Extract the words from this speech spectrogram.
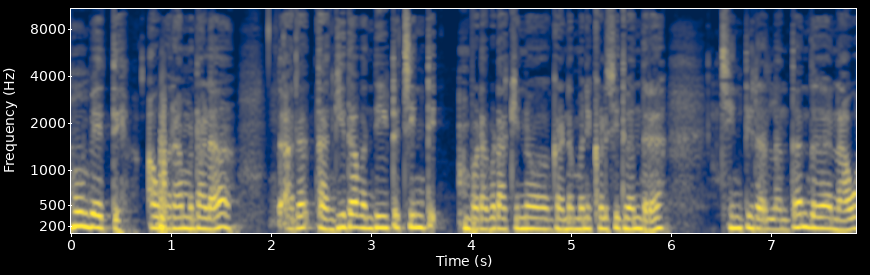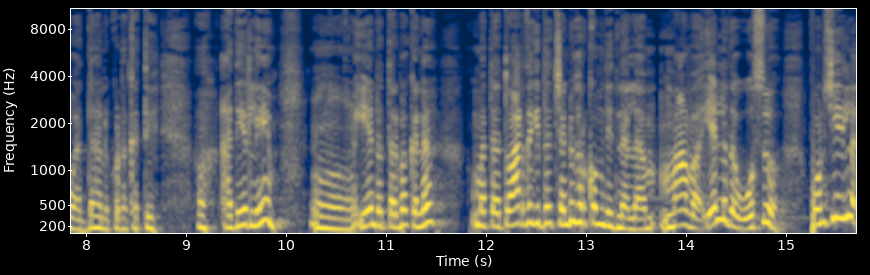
ಹ್ಞೂ ಬೇತಿ ಅವು ಆರಾಮದಾಳ. ಅದ ತಂಗಿದ ಒಂದೀಟು ಚಿಂತೆ. ಬಡ ಬಡಾಕಿನ್ನೂ ಗಂಡ ಮನೆ ಕಳಿಸಿದ್ವಿ ಅಂದ್ರೆ ಚಿಂತಿರಲ್ಲ ಅಂತಂದು ನಾವು ಅದನ್ನ ಅನ್ಕೊಳಕತ್ತಿ ಅದಿರ್ಲಿ ಏನು ತರ್ಬೇಕಲ್ಲ ಮತ್ತು ತ್ವಾರದಾಗಿದ್ದ ಚೆಂಡು ಹರ್ಕೊಂಬಂದಿದ್ನಲ್ಲ ಮಾವ ಎಲ್ಲದ ಓಸು ಪುಣ್ಸಿ ಇಲ್ಲ?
